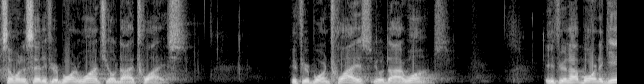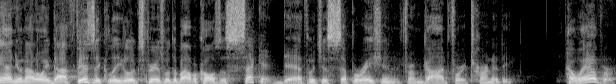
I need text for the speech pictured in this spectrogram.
Someone has said, if you're born once, you'll die twice. If you're born twice, you'll die once. If you're not born again, you'll not only die physically, you'll experience what the Bible calls a second death, which is separation from God for eternity. However,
